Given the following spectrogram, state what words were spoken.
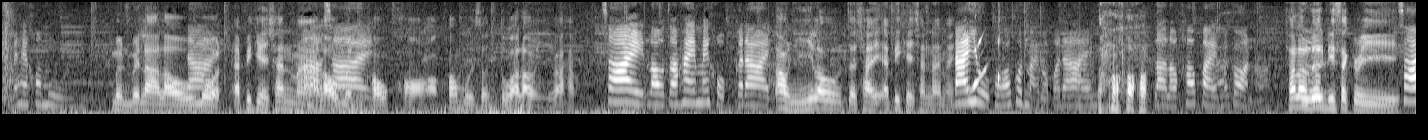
ธไม่ให้ข้อมูลเหมือนเวลาเราได้โหลดแอปพลิเคชันมาอ่าแล้วเหมือนใช่ เขาขอข้อมูลส่วนตัวเราอย่างนี้ป่ะครับใช่เราจะให้ไม่ครบก็ได้ เอาอย่างนี้เราจะใช้แอปพลิเคชันได้ไหมได้อยู่เพราะว่ากฎหมายบอกว่าได้อ๋อเราเราเข้าไปเมื่อก่อนเนาะถ้าเราเลือก disagree ใช่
